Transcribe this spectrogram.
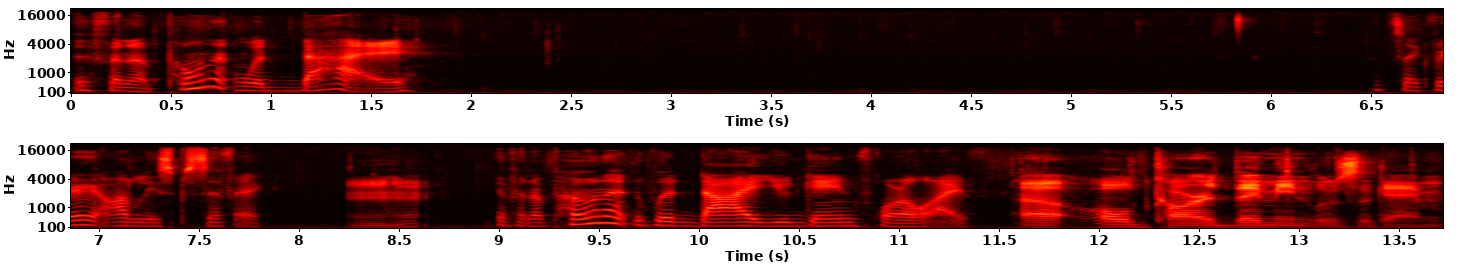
If an opponent would die. It's like very oddly specific. hmm If an opponent would die, you gain four life. Uh, old card. They mean lose the game.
